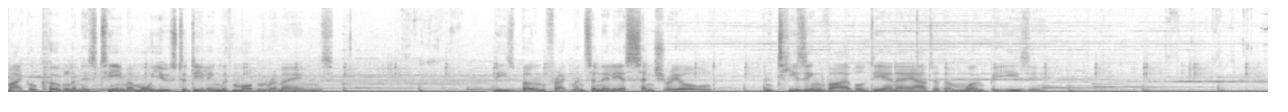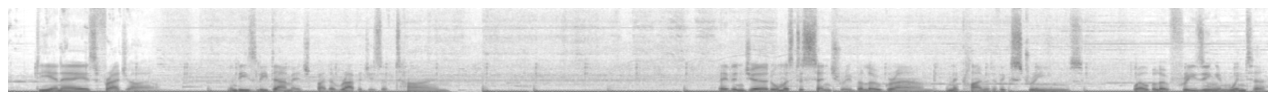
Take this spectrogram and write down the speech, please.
Michael Coble and his team are more used to dealing with modern remains. These bone fragments are nearly a century old, and teasing viable DNA out of them won't be easy. DNA is fragile and easily damaged by the ravages of time. They've endured almost a century below ground in a climate of extremes, well below freezing in winter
